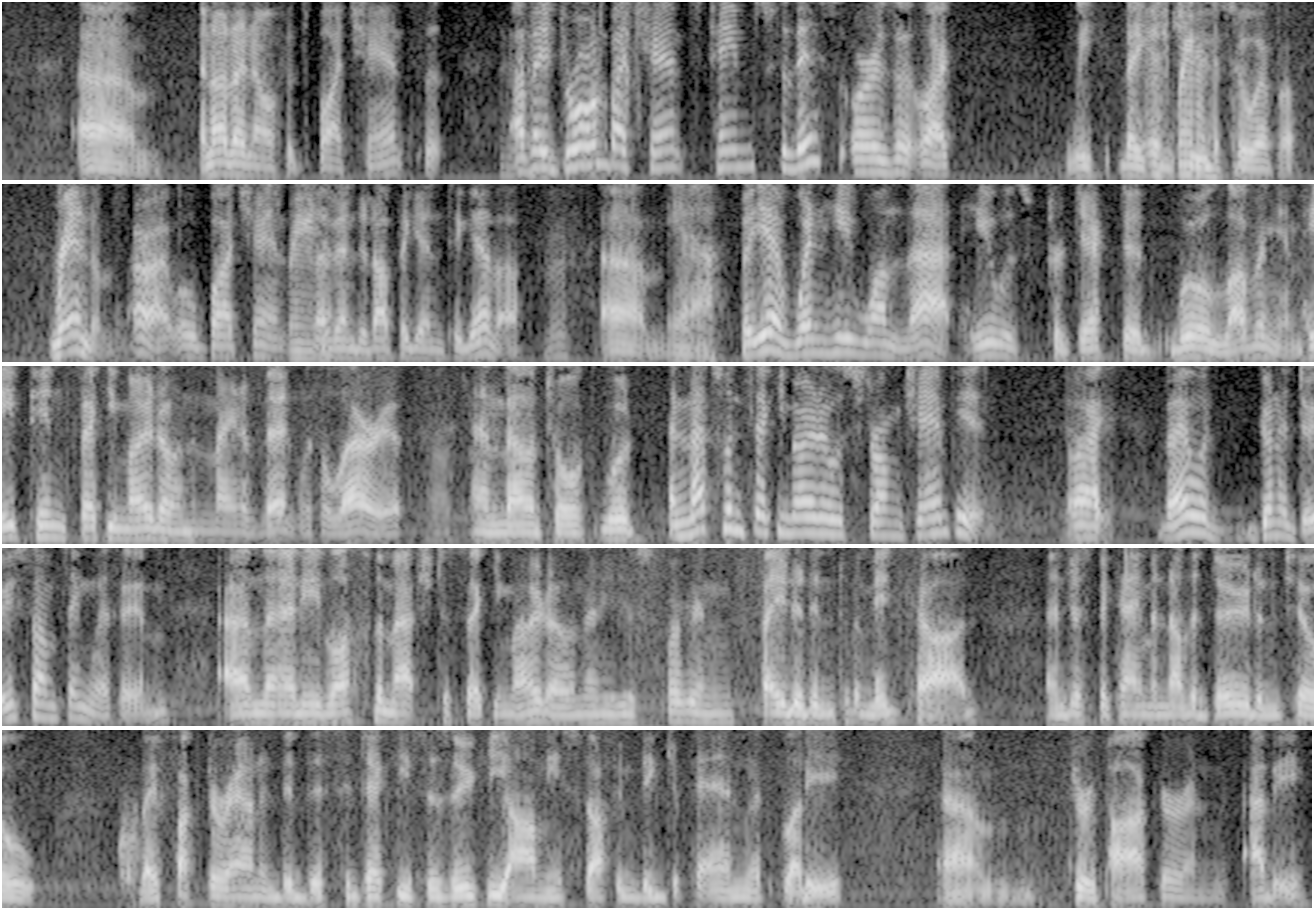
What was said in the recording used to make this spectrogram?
Um, and I don't know if it's by chance that are they drawn by chance teams for this, or is it like we they It's can random. choose whoever? Random. All right. Well, by chance they've ended up again together. Hmm. Um, Yeah. but yeah, when he won that, he was projected. We were loving him. He pinned Sekimoto in the main event with a lariat, That's right. and they would talk. Would and that's when Sekimoto was strong champion. Yeah. Like they were gonna do something with him, and then he lost the match to Sekimoto, and then he just fucking faded into the mid card, and just became another dude until they fucked around and did this Hideki Suzuki army stuff in Big Japan with bloody um, Drew Parker and Abby.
